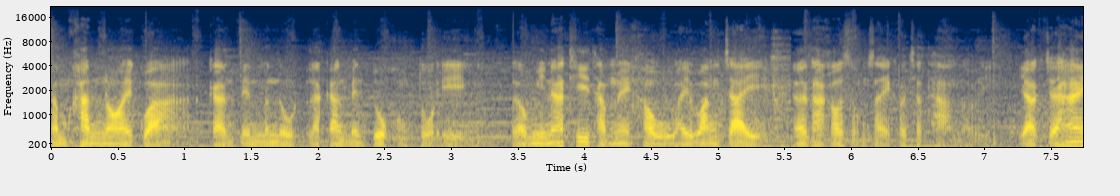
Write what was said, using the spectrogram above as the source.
สำคัญน้อยกว่าการเป็นมนุษย์ และการเป็นตัวของตัวเอง เรามีหน้าที่ทำให้เขาไว้วางใจ แล้วถ้าเขาสงสัยเขาจะถามเราเอง อยากจะให้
